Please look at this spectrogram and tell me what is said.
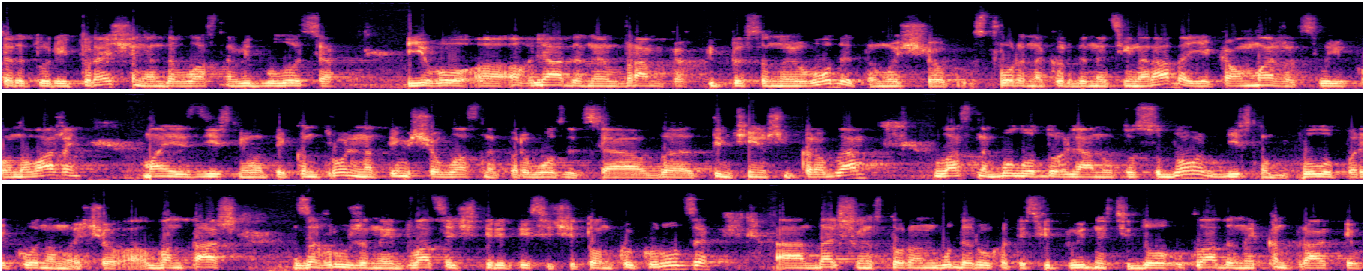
території Туреччини, де власне відбулося його оглядини в рамках підписаної угоди, тому що створена координаційна рада, яка в межах своїх повноважень має здійснювати контроль над тим, що власне перевозиться в тим чи іншим кораблем. Власне було доглянуто судом. Дійсно було переконано, що вантаж загружений 24 тисячі тонн кукурудзи. А далі він сторон буде рухатись відповідності до укладених контрактів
